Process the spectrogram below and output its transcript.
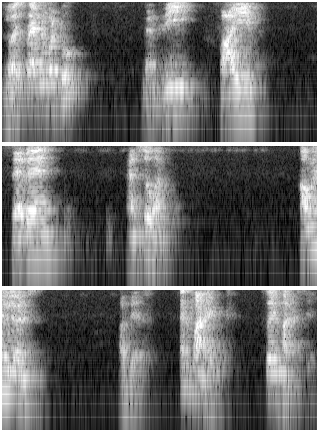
lowest prime number 2, then 3, 5, 7 and so on. How many elements are there? Infinite. So infinite set.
